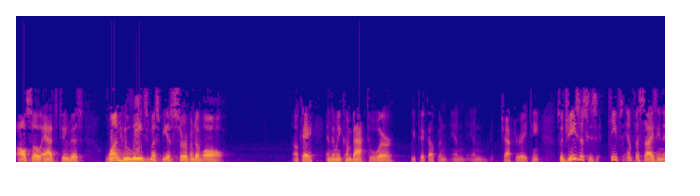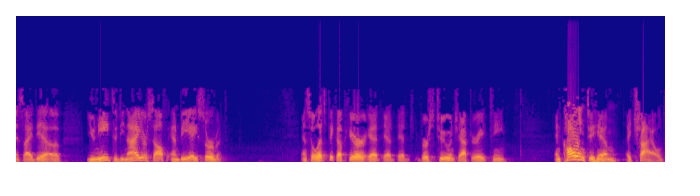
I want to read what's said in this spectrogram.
also adds to this, one who leads must be a servant of all. Okay? And then we come back to where we pick up in, in, in chapter 18. So Jesus is, keeps emphasizing this idea of you need to deny yourself and be a servant. And so let's pick up here at, at, at verse 2 in chapter 18. And calling to him a child,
